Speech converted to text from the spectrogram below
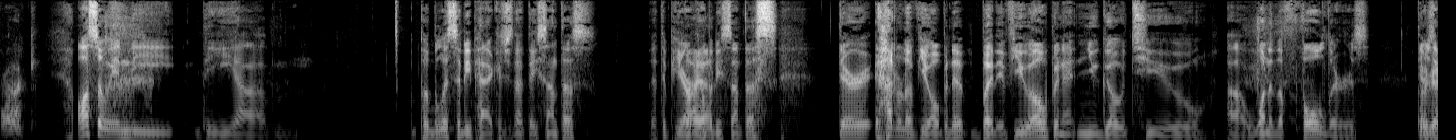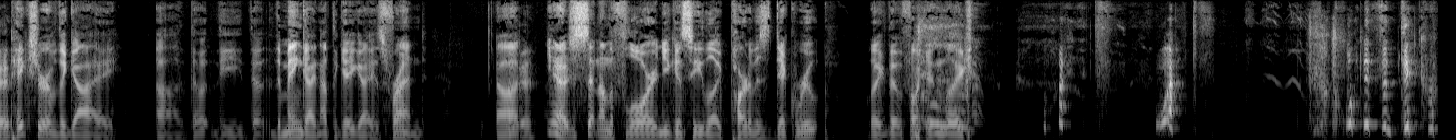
Fuck. Also, in the the um, publicity package that they sent us, that the PR Oh, yeah. company sent us, there. I don't know if you opened it, but if you open it and you go to uh, one of the folders, there's a picture of the guy, uh, the, the the the main guy, not the gay guy, his friend. Uh, Okay. You know, just sitting on the floor, and you can see like part of his dick root, like the fucking like. What? What is a dick root?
